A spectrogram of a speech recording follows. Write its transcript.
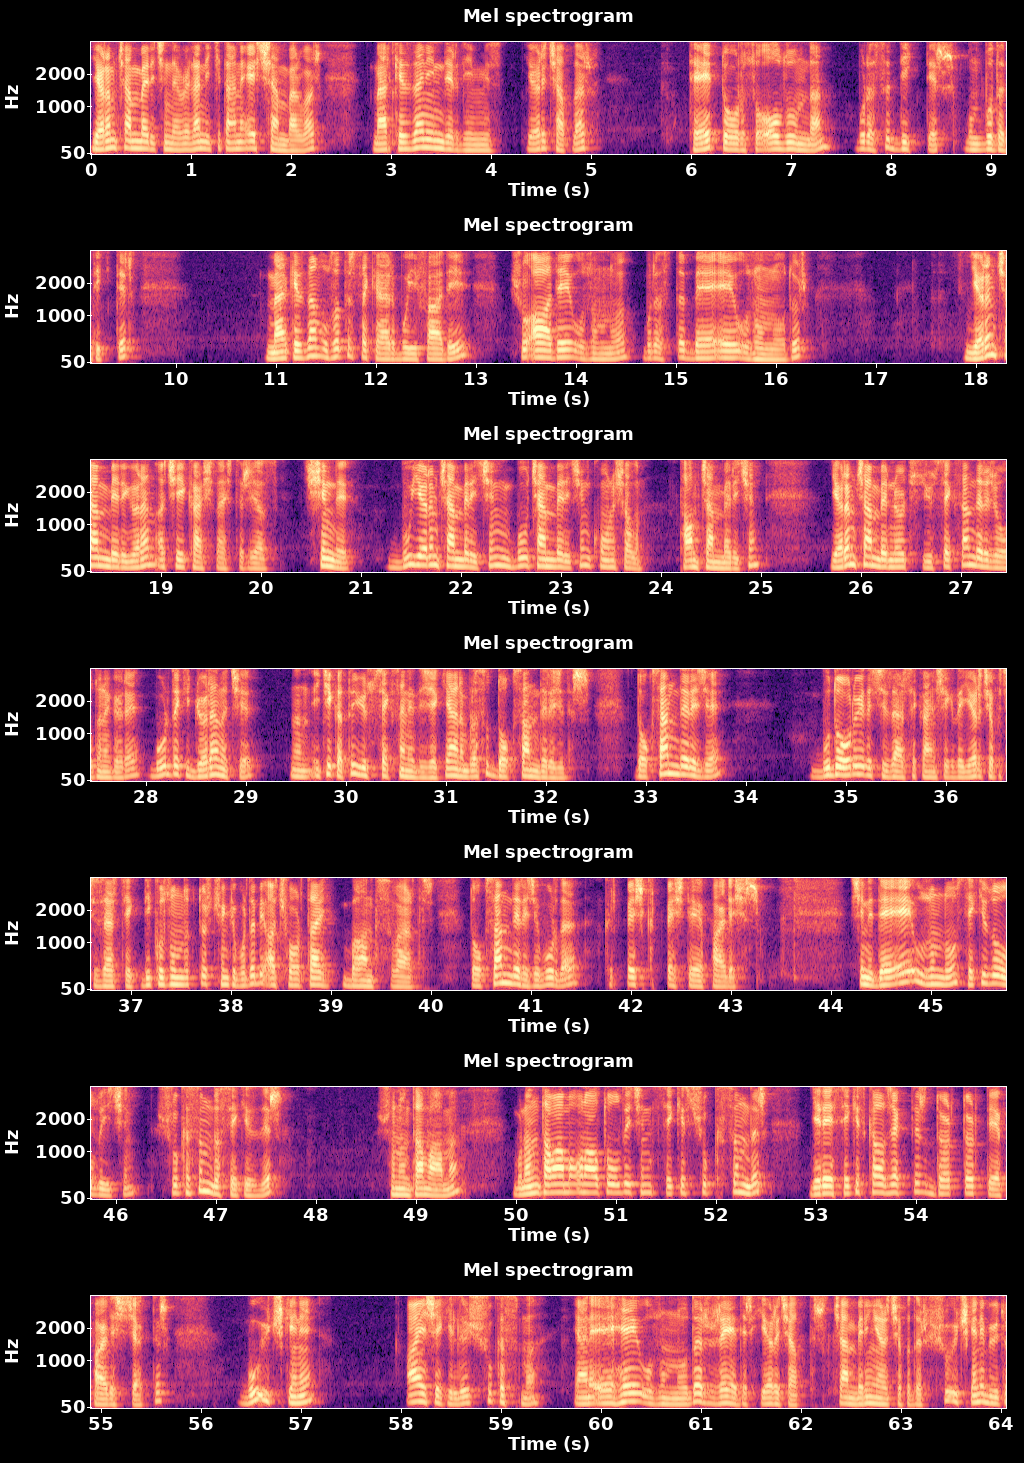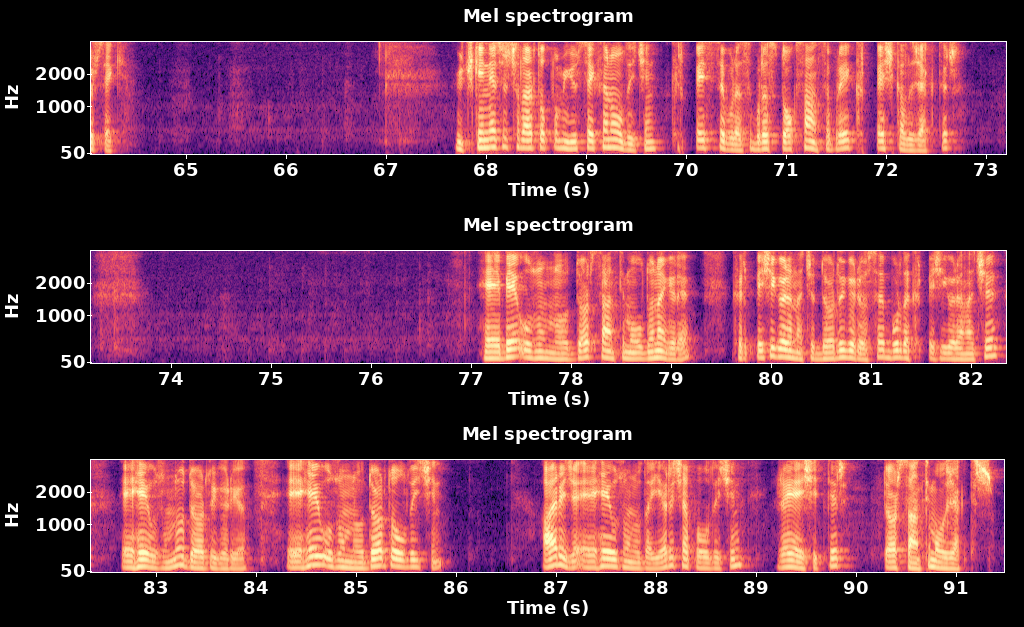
Yarım çember içinde verilen iki tane eş çember var. Merkezden indirdiğimiz yarı çaplar teğet doğrusu olduğundan burası diktir. Bu, bu da diktir. Merkezden uzatırsak eğer bu ifadeyi şu AD uzunluğu burası da BE uzunluğudur. Yarım çemberi gören açıyı karşılaştıracağız. Şimdi bu yarım çember için bu çember için konuşalım. Tam çember için. Yarım çemberin ölçüsü 180 derece olduğuna göre buradaki gören açı 2 katı 180 edecek. Yani burası 90 derecedir. 90 derece bu doğruyu da çizersek aynı şekilde yarı çapı çizersek dik uzunluktur. Çünkü burada bir açıortay bağıntısı vardır. 90 derece burada 45-45 diye paylaşır. Şimdi DE uzunluğu 8 olduğu için şu kısım da 8'dir. Şunun tamamı. Bunun tamamı 16 olduğu için 8 şu kısımdır. Geriye 8 kalacaktır. 4 4 diye paylaşacaktır. Bu üçgeni aynı şekilde şu kısmı yani EH uzunluğu da R'dir. Yarıçaptır. Çemberin yarıçapıdır. Şu üçgeni büyütürsek. Üçgenin iç açılar toplamı 180 olduğu için 45 ise burası, burası 90 ise buraya 45 kalacaktır. HB uzunluğu 4 santim olduğuna göre 45'i gören açı 4'ü görüyorsa burada 45'i gören açı EH uzunluğu 4'ü görüyor. EH uzunluğu 4 olduğu için ayrıca EH uzunluğu da yarıçap olduğu için R eşittir 4 santim olacaktır.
